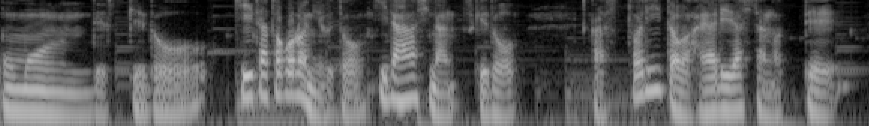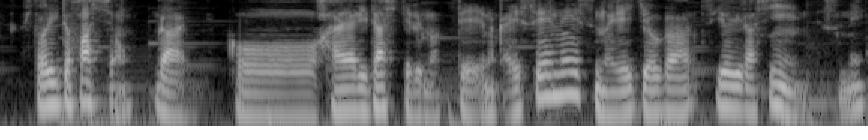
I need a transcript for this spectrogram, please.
思うんですけど、聞いたところによると、聞いた話なんですけど、ストリートが流行り出したのって、ストリートファッションがこう、流行り出してるのって、なんか SNS の影響が強いらしいんですね。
